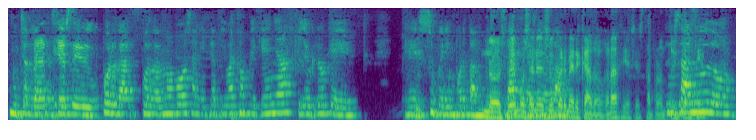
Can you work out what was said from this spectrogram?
Muchas gracias, Edu, por, dar, por darnos voz a iniciativas tan pequeñas que yo creo que es súper importante. Nos vemos en el supermercado. Gracias, hasta pronto. Un saludo.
